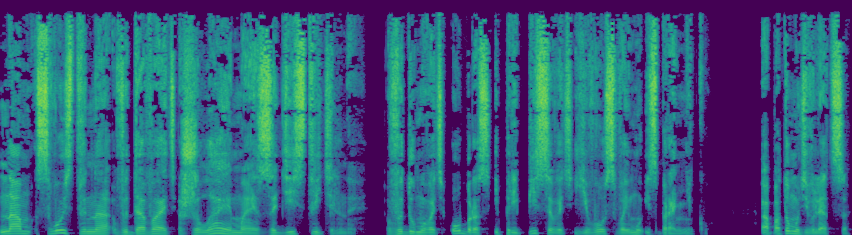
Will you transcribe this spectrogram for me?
Нам свойственно выдавать желаемое за действительное, выдумывать образ и приписывать его своему избраннику. А потом удивляться,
